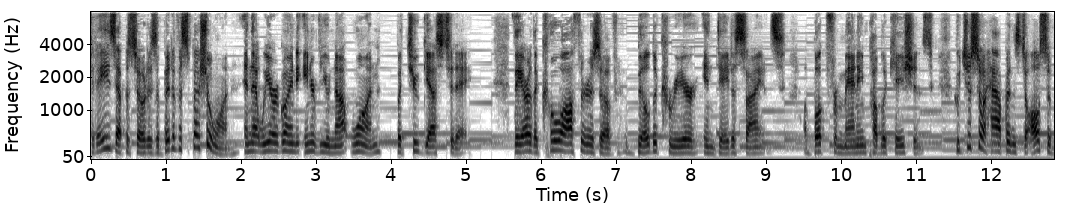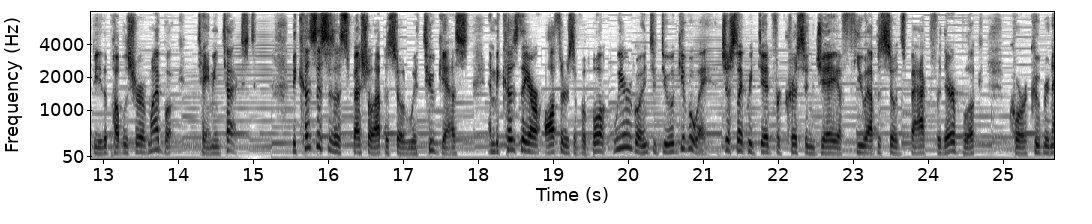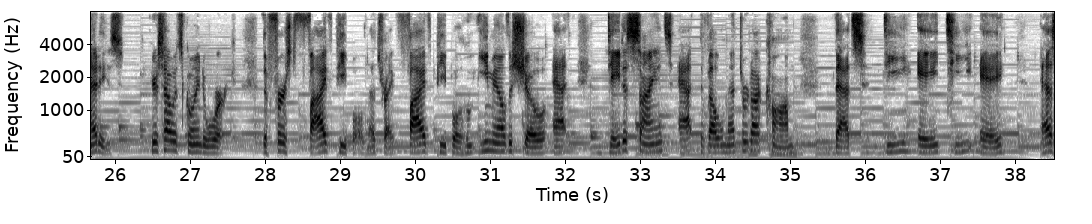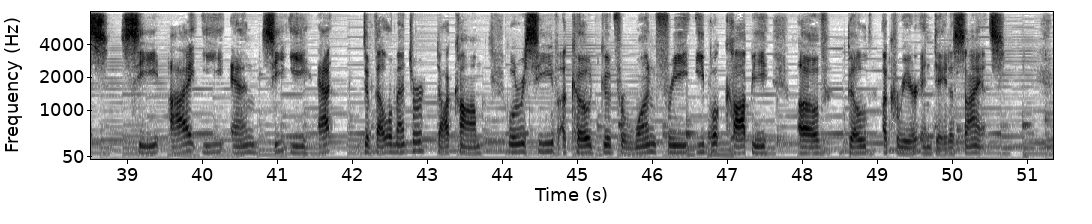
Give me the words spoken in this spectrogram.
Today's episode is a bit of a special one in that we are going to interview not one, but two guests today. They are the co authors of Build a Career in Data Science, a book from Manning Publications, who just so happens to also be the publisher of my book, Taming Text. Because this is a special episode with two guests, and because they are authors of a book, we are going to do a giveaway, just like we did for Chris and Jay a few episodes back for their book, Core Kubernetes. Here's how it's going to work. The first five people, that's right, five people who email the show at datascience at developmentor.com, that's D A T A S C I E N C E at developmentor.com will receive a code good for one free ebook copy of Build a Career in Data Science.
